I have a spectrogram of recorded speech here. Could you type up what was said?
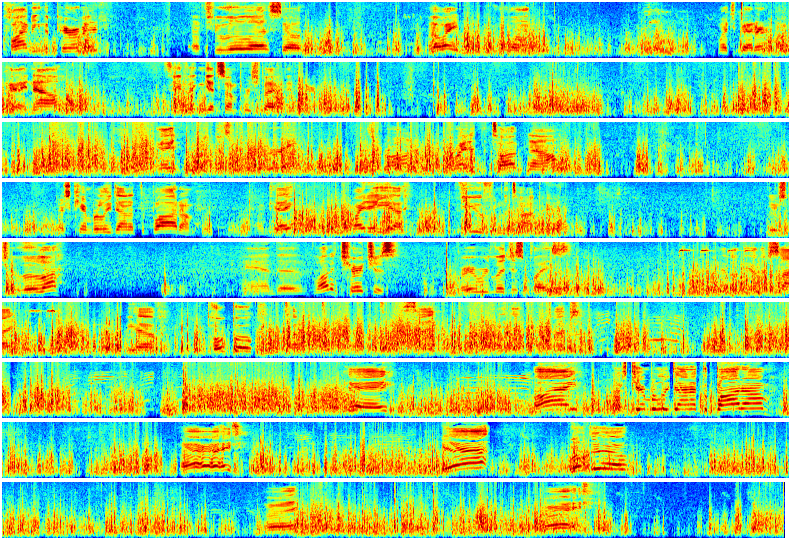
climbing the pyramid of Cholula, so... Oh wait, hold on. Much better. Okay, now, see if we can get some perspective here. Okay, this very strong. Right at the top now. There's Kimberly down at the bottom. Okay, quite a uh, view from the top here. There's Cholula. And uh, a lot of churches. Very religious place. And on the other side, we have Popo Okay. Bye. There's Kimberly down at the bottom. All right. Yeah, will do.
